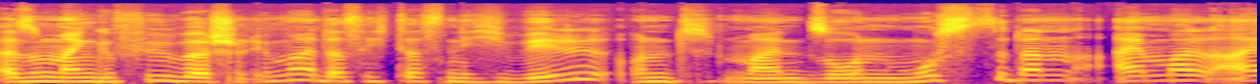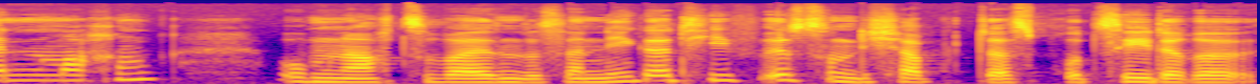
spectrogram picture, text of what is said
Also mein Gefühl war schon immer, dass ich das nicht will und mein Sohn musste dann einmal einen machen, um nachzuweisen, dass er negativ ist und ich habe das Prozedere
